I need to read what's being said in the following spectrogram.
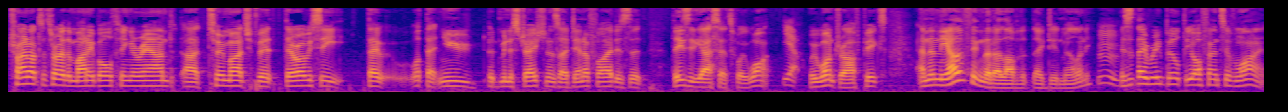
Try not to throw the Moneyball thing around uh, too much, but they're obviously they what that new administration has identified is that these are the assets we want. Yeah. we want draft picks, and then the other thing that I love that they did, Melanie, Hmm. is that they rebuilt the offensive line.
